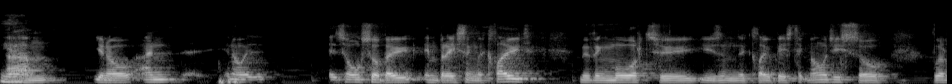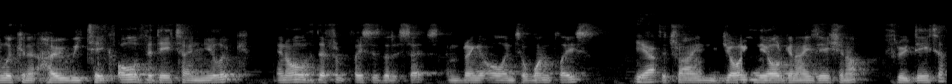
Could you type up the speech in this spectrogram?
Yeah. Um, you know, and you know, it's also about embracing the cloud, moving more to using the cloud-based technologies. So we're looking at how we take all of the data in New Look in all of the different places that it sits and bring it all into one place yeah. to try and join the organization up through data.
